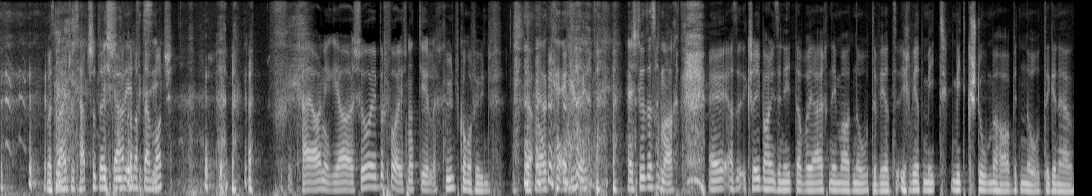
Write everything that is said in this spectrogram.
was meinst du, was hättest du da gegeben nach dem Match? Keine Ahnung, ja, schon über 5 natürlich. 5,5. Ja. okay, gut. Hast du das gemacht? Äh, also geschrieben habe ich sie nicht, aber ja, ich nehme an, die Noten wird, ich werde mit, mitgestimmt haben bei den Noten, genau.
